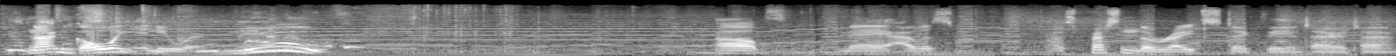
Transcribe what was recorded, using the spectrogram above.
he's not going anywhere. Move! Oh, May, I was I was pressing the right stick the entire time.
